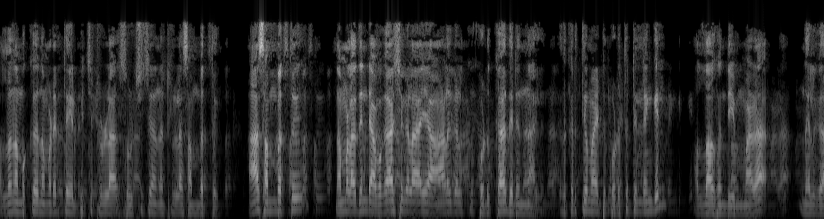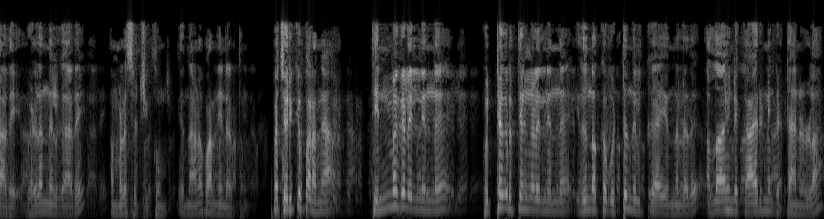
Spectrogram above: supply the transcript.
അല്ല നമുക്ക് നമ്മുടെ അടുത്ത് ഏൽപ്പിച്ചിട്ടുള്ള സൂക്ഷിച്ചു തന്നിട്ടുള്ള സമ്പത്ത്. ആ സമ്പത്ത് നമ്മൾ അതിന്റെ അവകാശികളായ ആളുകൾക്ക് കൊടുക്കാതിരുന്നാൽ അത് കൃത്യമായിട്ട് കൊടുത്തിട്ടില്ലെങ്കിൽ അള്ളാഹുന്റെയും മഴ നൽകാതെ വെള്ളം നൽകാതെ നമ്മളെ ശിക്ഷിക്കും എന്നാണ് പറഞ്ഞതിന്റെ അർത്ഥം. അപ്പൊ ചുരുക്കി പറഞ്ഞ തിന്മകളിൽ നിന്ന് കുറ്റകൃത്യങ്ങളിൽ നിന്ന് ഇതെന്നൊക്കെ വിട്ടു നിൽക്കുക എന്നുള്ളത് അള്ളാഹുവിന്റെ കാരുണ്യം കിട്ടാനുള്ള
